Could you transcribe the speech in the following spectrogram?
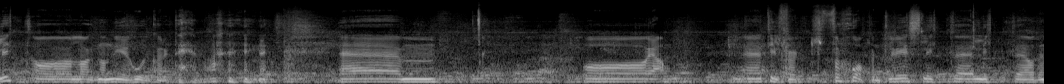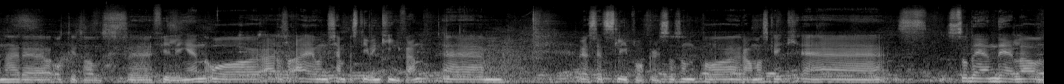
litt og lagd noen nye hovedkarakterer. Em, og ja eh, Tilført forhåpentligvis litt, eh, litt av den her 80-tallsfeelingen. Og jeg altså, jeg er jo en kjempe Stephen King-fan. Vi har sett Sleepwalkers og sånn på Ramaskrik. Eh, så det er en del av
